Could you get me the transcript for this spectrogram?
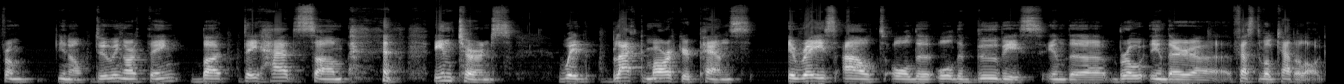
from, you know, doing our thing, but they had some interns with black marker pens erase out all the all the boobies in the bro in their uh, festival catalog.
